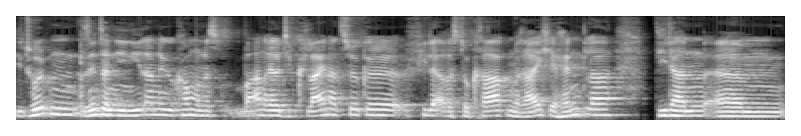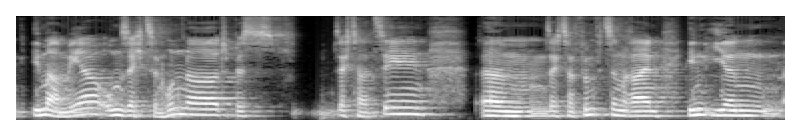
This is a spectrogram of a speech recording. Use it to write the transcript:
die Tulpen sind dann in die Niederlande gekommen und es war ein relativ kleiner Zirkel, viele Aristokraten, reiche Händler, die dann ähm, immer mehr um 1600 bis 1610 1615 ähm, rein in ihren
